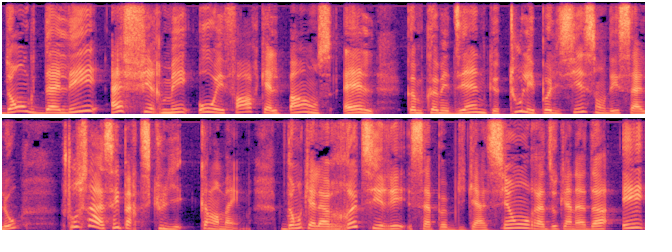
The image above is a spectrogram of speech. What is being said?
Donc d'aller affirmer haut et fort qu'elle pense, elle, comme comédienne, que tous les policiers sont des salauds, je trouve ça assez particulier quand même. Donc, elle a retiré sa publication. Radio-Canada et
